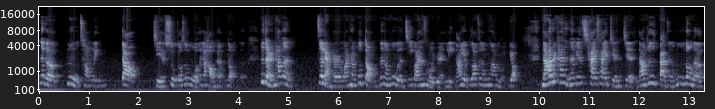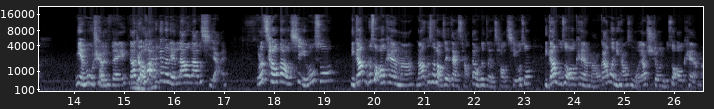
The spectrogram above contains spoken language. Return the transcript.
那个墓从零到结束都是我那个好朋友弄的，就等于他们这两个人完全不懂那个墓的机关是什么原理，然后也不知道这个墓要怎么用，然后就开始那边拆拆剪剪，然后就是把整个墓弄得面目全非，然后就我后来就根本连拉都拉不起来，我就超爆气，我就说你刚刚不就说 OK 了吗？然后那时候老师也在场，但我就整个超气，我就说你刚刚不是说 OK 了吗？我刚刚问你还有什么要修，你不是说 OK 了吗？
